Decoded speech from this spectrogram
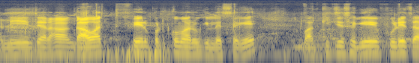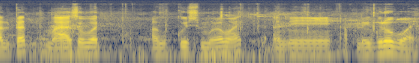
आणि जरा गावात फेरपटको मारू गेले सगळे. बाकीचे सगळे पुढे चालतात. माझ्यासोबत अंकुश मुळम आहेत आणि आपले ग्रोबो आहेत.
